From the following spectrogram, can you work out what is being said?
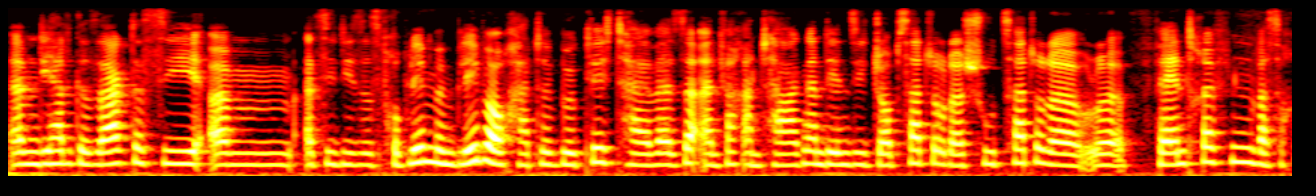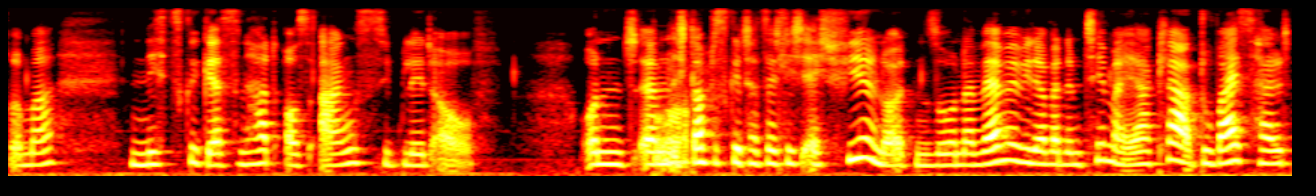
Ähm, die hat gesagt, dass sie, ähm, als sie dieses Problem mit dem Blähbauch hatte, wirklich teilweise einfach an Tagen, an denen sie Jobs hatte oder Shoots hatte oder, oder Fantreffen, was auch immer, nichts gegessen hat aus Angst, sie bläht auf. Und ähm, ich glaube, das geht tatsächlich echt vielen Leuten so. Und dann wären wir wieder bei dem Thema. Ja, klar, du weißt halt,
